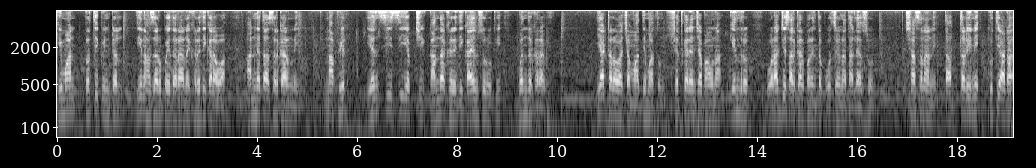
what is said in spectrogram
किमान प्रति क्विंटल तीन हजार रुपये दराने खरेदी करावा अन्यथा सरकारने नाफेड एन सी सी एफची कांदा खरेदी कायमस्वरूपी बंद करावी. या ठरावाच्या माध्यमातून शेतकऱ्यांच्या भावना केंद्र व राज्य सरकारपर्यंत पोहोचवण्यात आल्या असून शासनाने तातडीने कृती आढा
